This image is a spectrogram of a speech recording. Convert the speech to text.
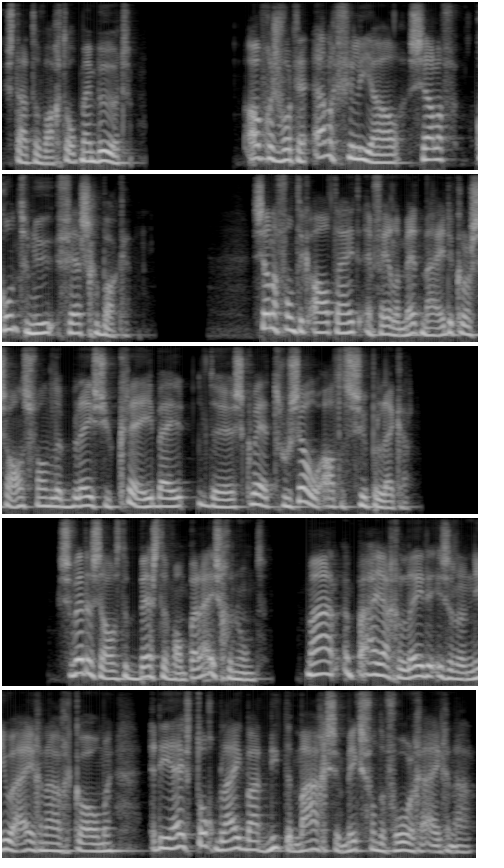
sta te wachten op mijn beurt. Overigens wordt in elk filiaal zelf continu vers gebakken. Zelf vond ik altijd, en velen met mij, de croissants van Le Blé Sucré bij de Square Trousseau altijd super lekker. Ze werden zelfs de beste van Parijs genoemd. Maar een paar jaar geleden is er een nieuwe eigenaar gekomen en die heeft toch blijkbaar niet de magische mix van de vorige eigenaar.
